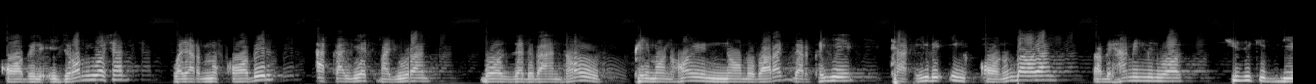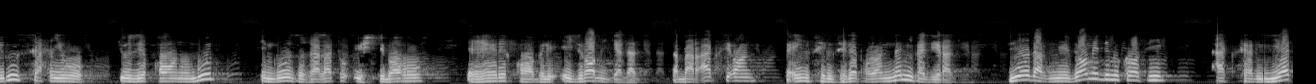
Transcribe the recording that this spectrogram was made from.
قابل اجرا می باشد و در مقابل اقلیت مجبورند با زدبندها و پیمانهای نامبرک در پی تغییر این قانون برایند و به همین منوال چیزی که دیروز صحیح و جزی قانون بود امروز غلط و اشتباه و غیر قابل اجرا می گردد و برعکس آن به این سلسله پایان نمیپذیرد. زیرا در نظام دموکراسی اکثریت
